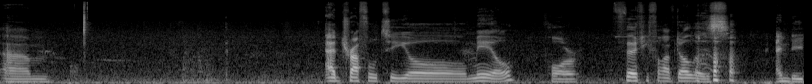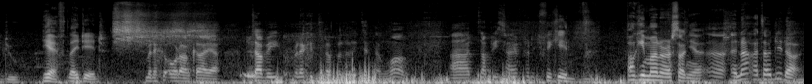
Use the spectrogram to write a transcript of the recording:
um, add truffle to your meal, For thirty-five dollars. and they do. Yeah, they did. Mereka orang kaya. Tapi mereka tidak peduli tentang uang. Ah, tapi saya berpikir, bagaimana rasanya? Ah, enak atau tidak?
